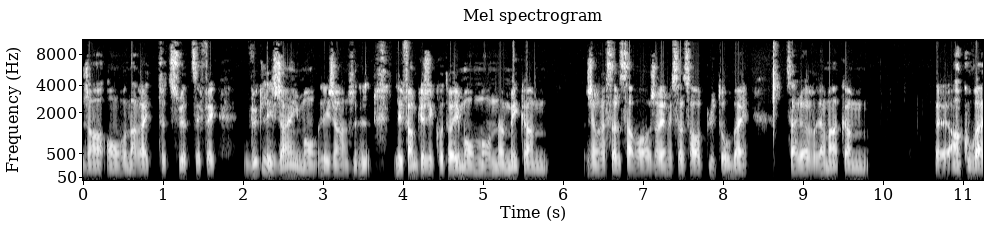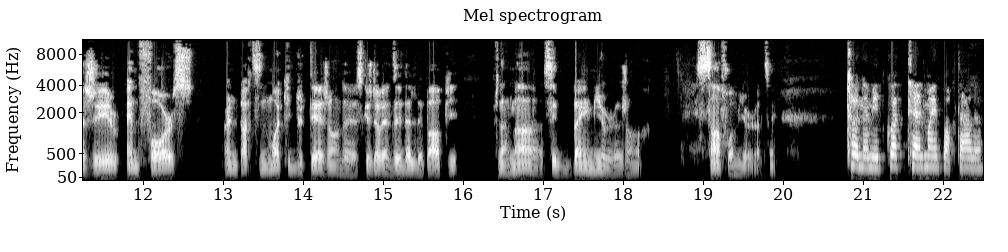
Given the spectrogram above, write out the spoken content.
genre on arrête tout de suite. Fait vu que les gens, ils m'ont, les gens, les femmes que j'ai côtoyées m'ont nommé comme j'aimerais ça le savoir, j'aurais aimé ça le savoir plus tôt, ben ça l'a vraiment comme euh, encouragé, enforce une partie de moi qui doutait genre de ce que je devrais dire dès le départ, puis finalement c'est bien mieux là, genre 100 fois mieux là, tu sais. T'as nommé de quoi tellement important, là.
